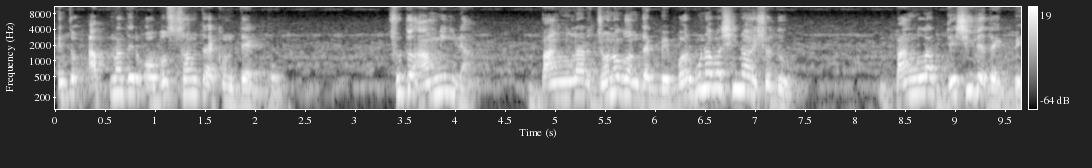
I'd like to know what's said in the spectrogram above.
কিন্তু আপনাদের অবস্থান তো এখন দেখব। শুধু আমি না, বাংলার জনগণ দেখবে, বরগুনাবাসী নয় শুধু, বাংলাদেশিরা দেখবে।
